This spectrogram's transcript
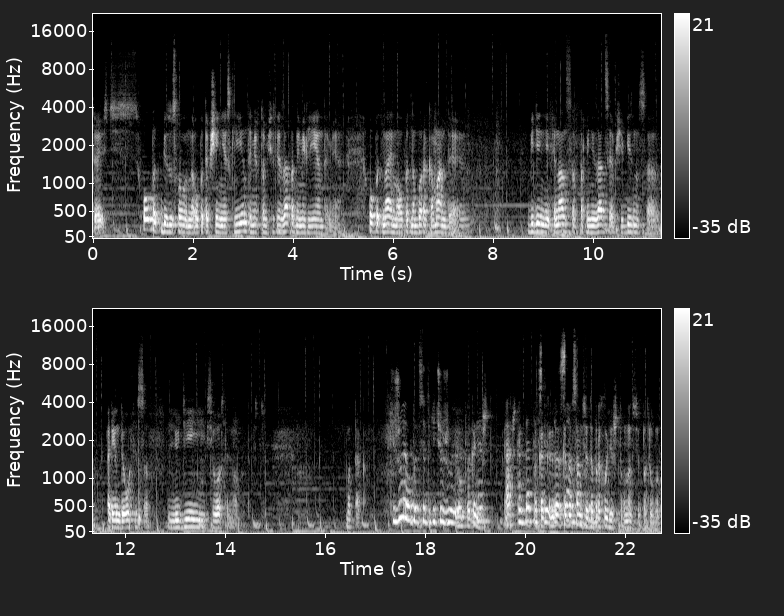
То есть опыт, безусловно, опыт общения с клиентами, в том числе западными клиентами, опыт найма, опыт набора команды, ведение финансов, организация вообще бизнеса, аренды офисов, людей и всего остального. То есть вот так. Чужой опыт все-таки чужой опыт. Конечно, да? конечно. А когда ты А как- когда, это когда сам все это проходишь? проходишь, то у нас все по-другому.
